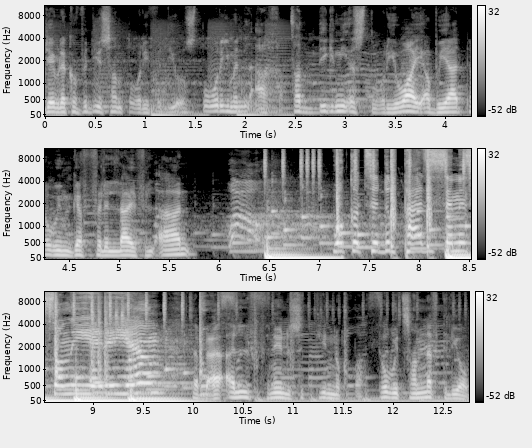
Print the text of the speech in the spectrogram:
جايب لكم فيديو سنطوري فيديو اسطوري من الآخر صدقني اسطوري واي ابو اياد توي مقفل اللايف الان 7062 نقطة. توي تصنفت اليوم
